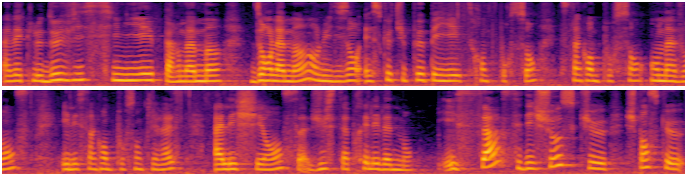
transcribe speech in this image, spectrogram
avec le devis signé par ma main dans la main en lui disant est-ce que tu peux payer 30%, 50% en avance et les 50% qui restent à l'échéance juste après l'événement. Et ça, c'est des choses que je pense que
